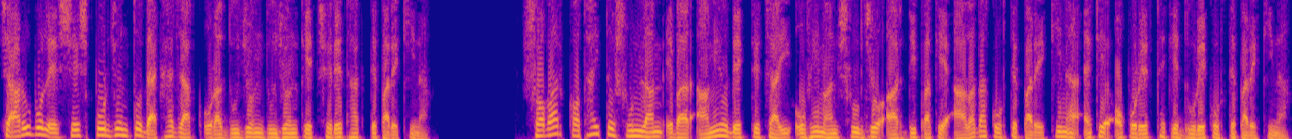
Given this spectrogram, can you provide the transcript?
চারু বলে, শেষ পর্যন্ত দেখা যাক ওরা দুজন দুজনকে ছেড়ে থাকতে পারে কিনা। সবার কথাই তো শুনলাম, এবার আমিও দেখতে চাই অভিমান সূর্য আর দীপাকে আলাদা করতে পারে কিনা, একে অপরের থেকে দূরে করতে পারে কিনা।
